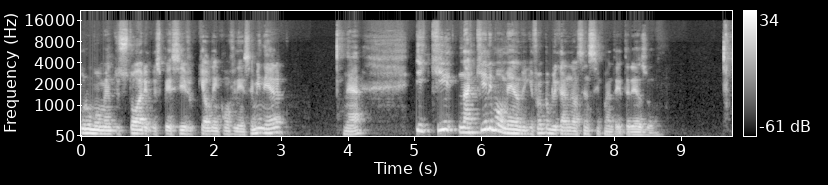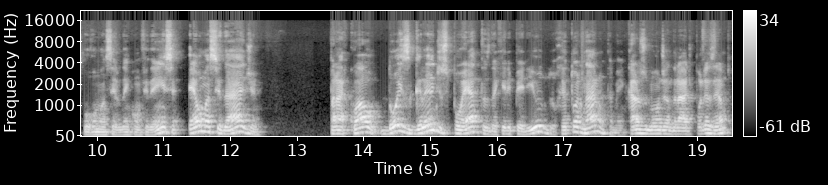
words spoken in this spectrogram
por um momento histórico específico que é o da Inconfidência Mineira, né? E que naquele momento em que foi publicado em 1953 o, o Romanceiro da Inconfidência, é uma cidade para a qual dois grandes poetas daquele período retornaram também. Carlos Drummond de Andrade, por exemplo,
